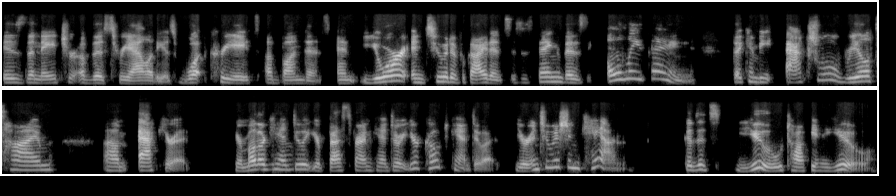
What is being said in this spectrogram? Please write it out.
is the nature of this reality is what creates abundance. And your intuitive guidance is the thing that is the only thing that can be actual real time um, accurate. Your mother can't do it your best friend can't do it your coach can't do it your intuition can because it's you talking to you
